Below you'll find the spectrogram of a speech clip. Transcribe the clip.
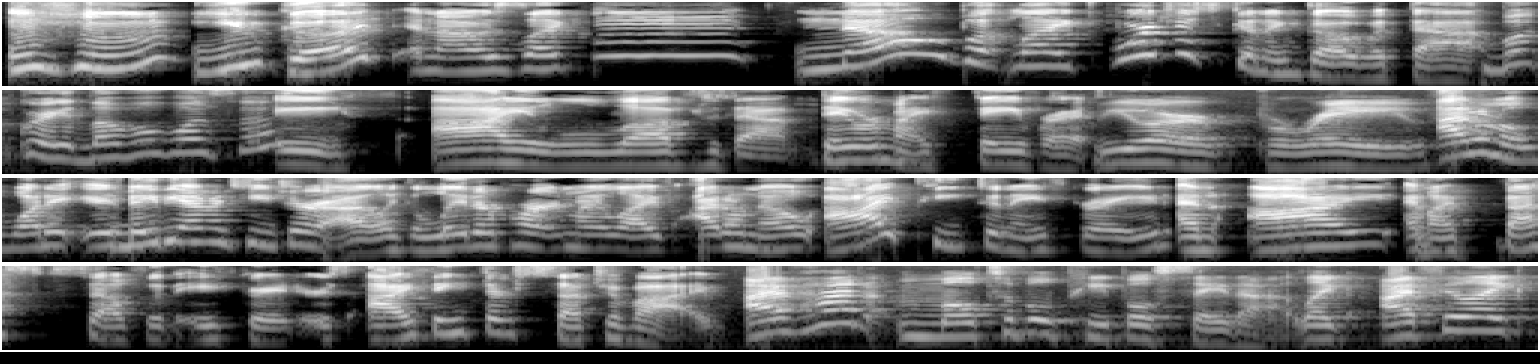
"Mm-hmm. You good?" And I was like, mm, "No, but like we're just gonna go with that." What grade level was this? Eighth. I loved them. They were my favorite. You are brave. I don't know what it is. Maybe I'm a teacher at like a later part in my life. I don't know. I peaked in eighth grade and I am my best self with eighth graders. I think they're such a vibe. I've had multiple people say that. Like, I feel like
